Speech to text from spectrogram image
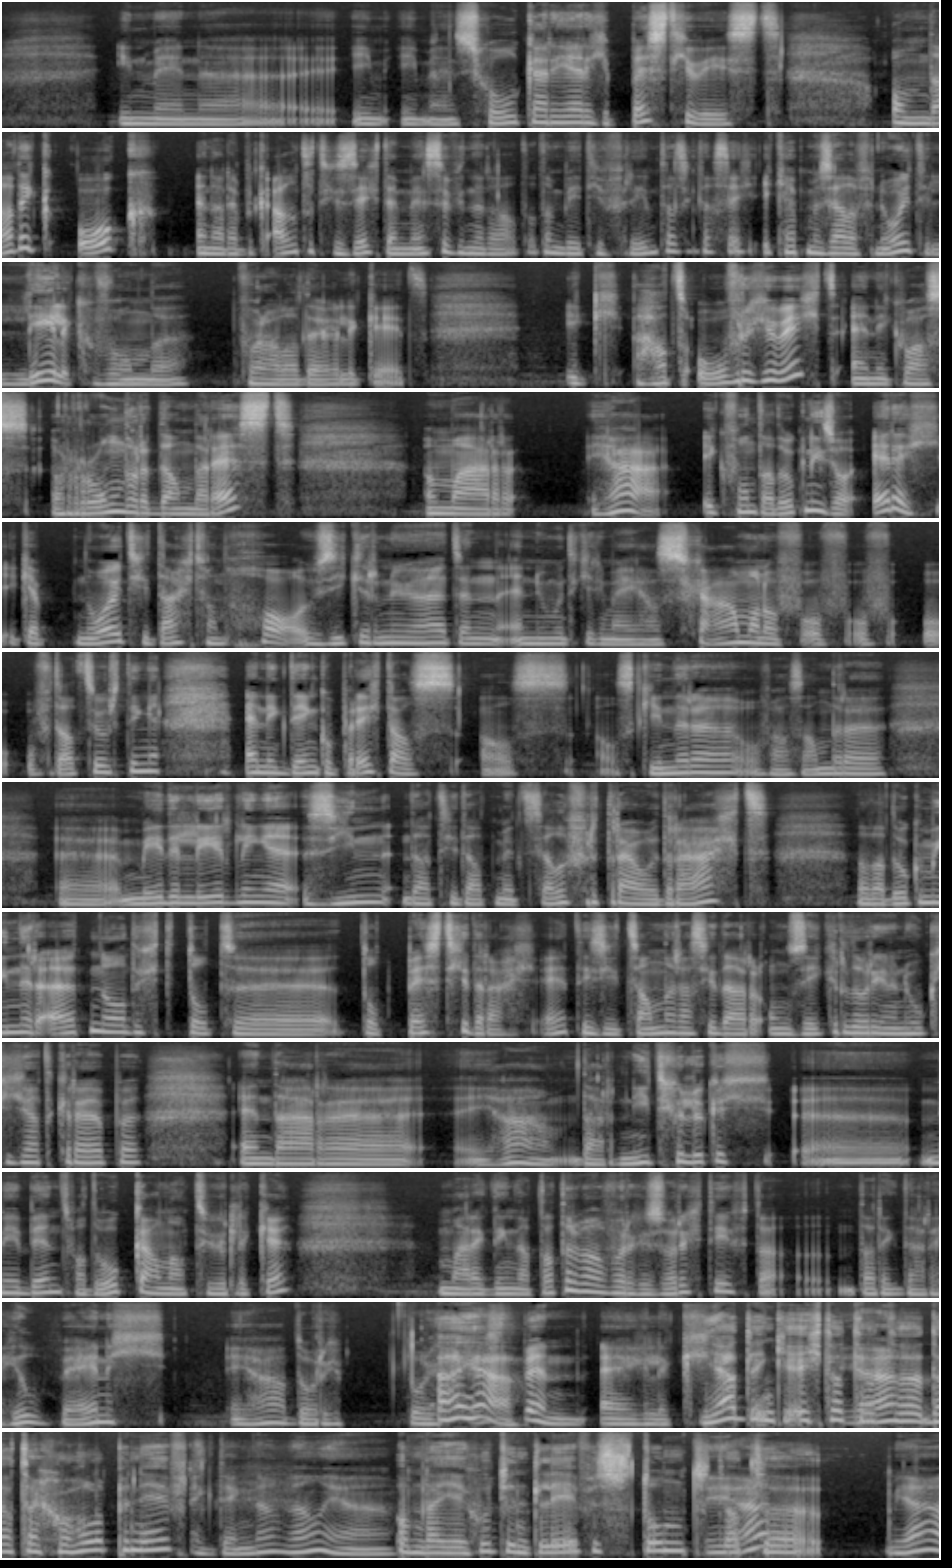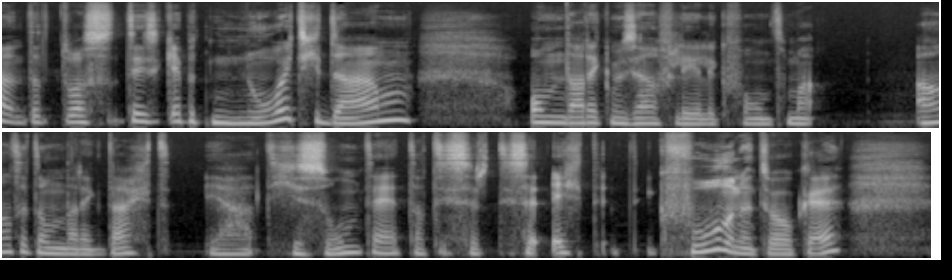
in mijn, eh, in, in mijn schoolcarrière gepest geweest. Omdat ik ook, en dat heb ik altijd gezegd, en mensen vinden dat altijd een beetje vreemd als ik dat zeg, ik heb mezelf nooit lelijk gevonden, voor alle duidelijkheid. Ik had overgewicht en ik was ronder dan de rest. Maar ja, ik vond dat ook niet zo erg. Ik heb nooit gedacht van, hoe zie ik er nu uit en, en nu moet ik er mij gaan schamen of, of, of, of dat soort dingen. En ik denk oprecht als, als, als kinderen of als andere eh, medeleerlingen zien dat je dat met zelfvertrouwen draagt, dat dat ook minder uitnodigt tot, eh, tot pestgedrag. Hè. Het is iets anders als je daar onzeker door in een hoekje gaat kruipen en daar, eh, ja, daar niet gelukkig mee bent, wat ook kan natuurlijk. Hè. Maar ik denk dat dat er wel voor gezorgd heeft dat, dat ik daar heel weinig ja, door, door Ah, ja. ben, eigenlijk. Ja, denk je echt dat Ja. dat, eh, dat, dat geholpen heeft? Ik denk dat wel, ja. Omdat je goed in het leven stond? Ja. Dat, eh, Ja, dat was, het is, ik heb het nooit gedaan omdat ik mezelf lelijk vond. Maar altijd omdat ik dacht, ja, die gezondheid, dat is er, het is er echt... Ik voelde het ook, hè.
